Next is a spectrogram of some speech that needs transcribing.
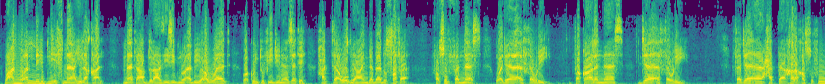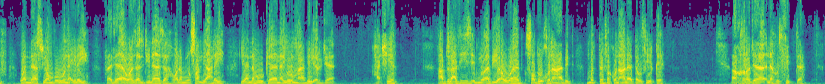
وعن مؤمل بن إسماعيل قال مات عبد العزيز بن أبي رواد وكنت في جنازته حتى وضع عند باب الصفا فصف الناس وجاء الثوري. فقال الناس جاء الثوري. فجاء حتى خرق الصفوف والناس ينظرون إليه فجاوز الجنازة ولم يصلي عليه لأنه كان يرمى بالإرجاء. حاشية. عبد العزيز ابن أبي رواد صدوق عابد متفق على توثيقه. أخرج له الستة.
